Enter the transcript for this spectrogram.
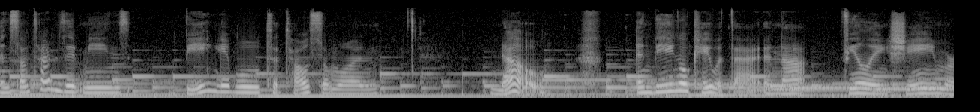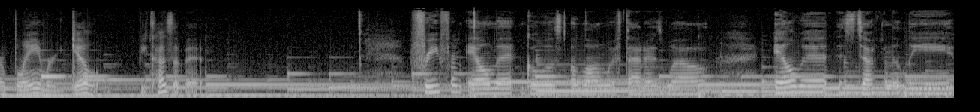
And sometimes it means being able to tell someone no and being okay with that and not feeling shame or blame or guilt because of it. Free from ailment goes along with that as well. Ailment is definitely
